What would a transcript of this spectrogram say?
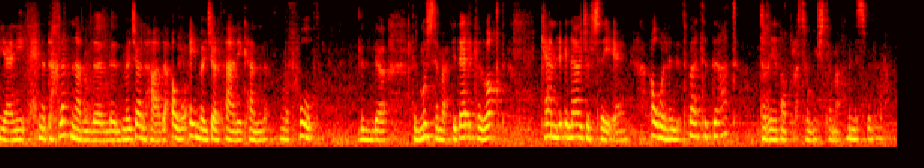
يعني إحنا دخلتنا ال- المجال هذا أو أي مجال ثاني كان مرفوض في المجتمع في ذلك الوقت كان العلاج لشيئين اولا إثبات الذات وتغيير نظرة المجتمع بالنسبة لنا.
